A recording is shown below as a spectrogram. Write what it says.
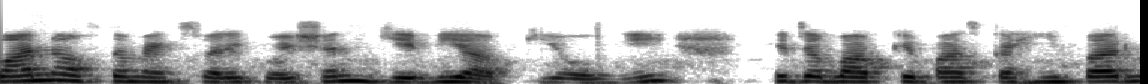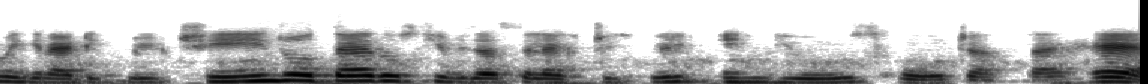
one of the Maxwell equation ये भी आपकी होगी कि जब आपके पास कहीं पर मैग्नेटिक फ़ील्ड चेंज होता है तो उसकी वजह से इलेक्ट्रिक फ़ील्ड इंड्यूस हो जाता है।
